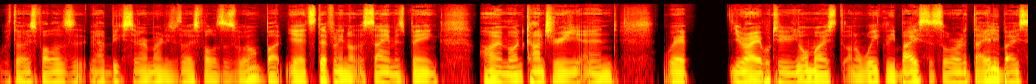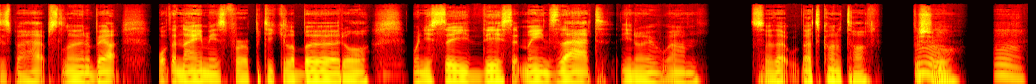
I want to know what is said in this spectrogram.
with those followers. We have big ceremonies with those followers as well. But yeah, it's definitely not the same as being home on country and where you're able to almost on a weekly basis or at a daily basis perhaps learn about what the name is for a particular bird or when you see this it means that you know um, so that that's kind of tough for Mm. sure Mm.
